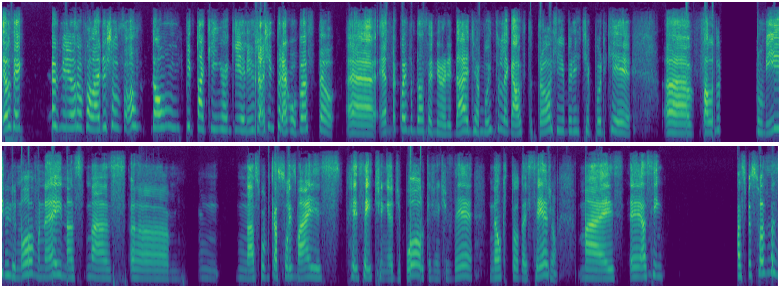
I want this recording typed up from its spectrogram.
eu sei que as meninas vão falar, deixa eu só dar um pitaquinho aqui, eles já te entregam o bastão. Uh, essa coisa da senioridade é muito legal que tu trouxe, Brit, porque uh, falando no vídeo de novo, né, e nas, nas, uh, nas publicações mais receitinha de bolo que a gente vê, não que todas sejam, mas é assim, as pessoas às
